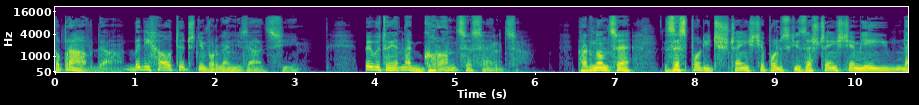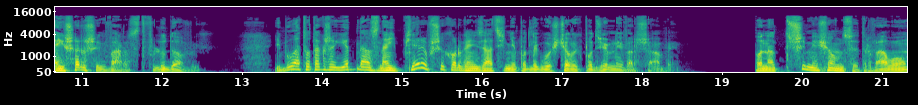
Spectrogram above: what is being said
To prawda, byli chaotyczni w organizacji. Były to jednak gorące serca, pragnące zespolić szczęście Polski ze szczęściem jej najszerszych warstw ludowych. I była to także jedna z najpierwszych organizacji niepodległościowych podziemnej Warszawy. Ponad trzy miesiące trwało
